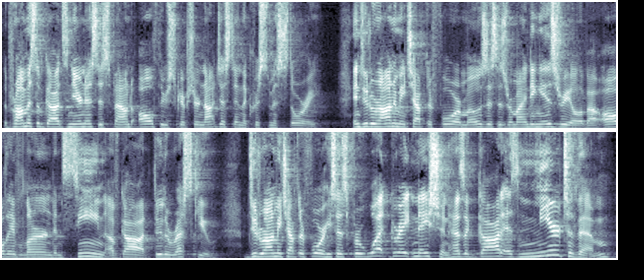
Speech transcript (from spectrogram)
The promise of God's nearness is found all through Scripture, not just in the Christmas story. In Deuteronomy chapter 4, Moses is reminding Israel about all they've learned and seen of God through the rescue. Deuteronomy chapter 4, he says, For what great nation has a God as near to them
